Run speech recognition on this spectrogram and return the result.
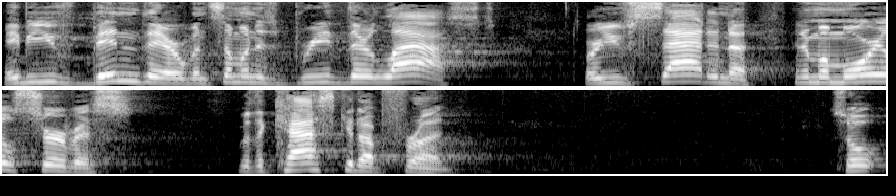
Maybe you've been there when someone has breathed their last, or you've sat in a, in a memorial service with a casket up front. So,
